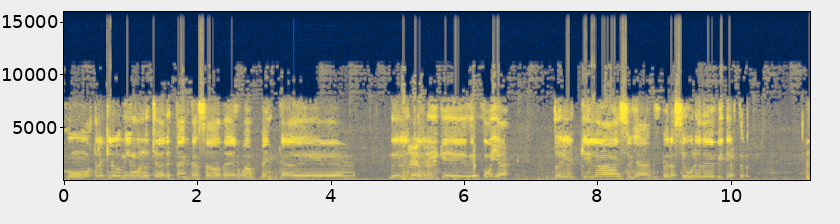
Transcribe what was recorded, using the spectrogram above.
Como mostrar que los mismos luchadores están cansados del one penca de, de Lesnar y que es como ya. Tú eres el que le va a vencer ya, pero asegúrate de piteártelo. Que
